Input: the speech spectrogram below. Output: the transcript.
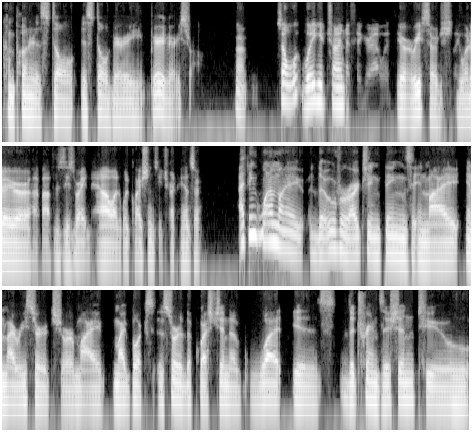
component is still is still very very very strong. Huh. So, what are you trying to figure out with your research? Like, what are your hypotheses right now, and what questions are you trying to answer? I think one of my the overarching things in my in my research or my my books is sort of the question of what is the transition to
